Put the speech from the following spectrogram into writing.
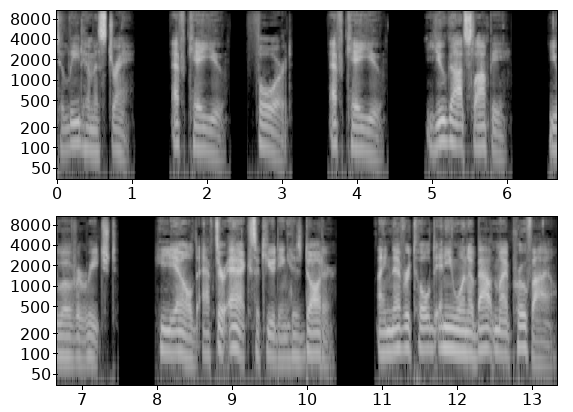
to lead him astray. FKU, Ford. FKU. You got sloppy. You overreached. He yelled after executing his daughter. I never told anyone about my profile.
